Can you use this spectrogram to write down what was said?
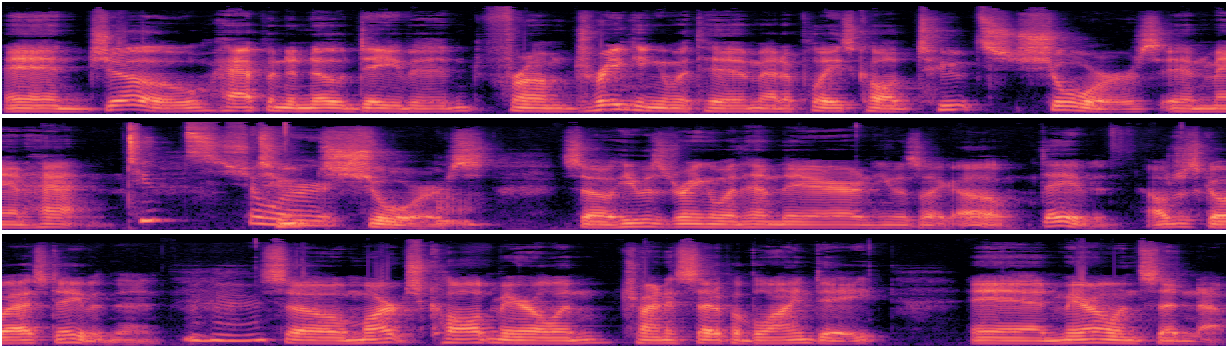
And Joe happened to know David from drinking with him at a place called Toots Shor's in Manhattan. Toots Shor's. Toots Shor's. Shor's. So he was drinking with him there, and he was like, "Oh, David, I'll just go ask David then." Mm-hmm. So March called Marilyn, trying to set up a blind date, and Marilyn said no.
